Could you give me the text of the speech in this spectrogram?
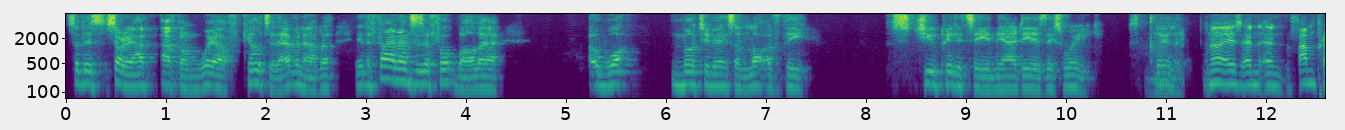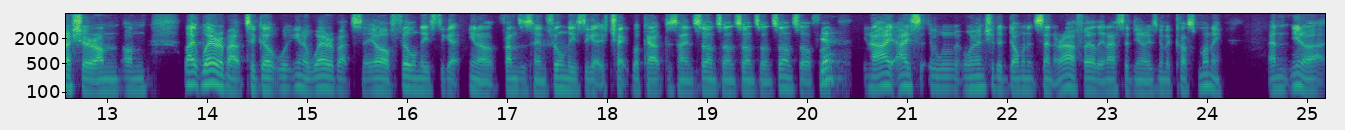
so there's sorry, I've, I've gone way off kilter there, haven't I? But yeah, the finances of football are, are what motivates a lot of the stupidity in the ideas this week. Clearly, mm. no, it is, and and fan pressure on on like we're about to go. You know, we're about to say, oh, Phil needs to get. You know, fans are saying Phil needs to get his checkbook out to sign so and so and so and so and so and so. Yeah. You know, I I we mentioned a dominant centre half earlier, and I said, you know, he's going to cost money and you know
